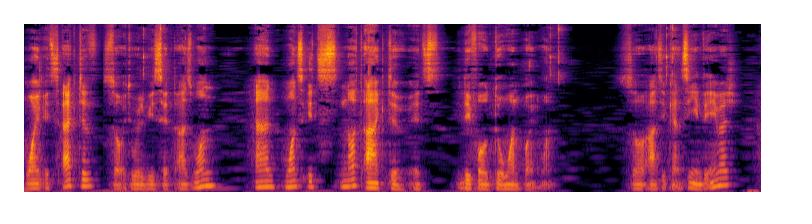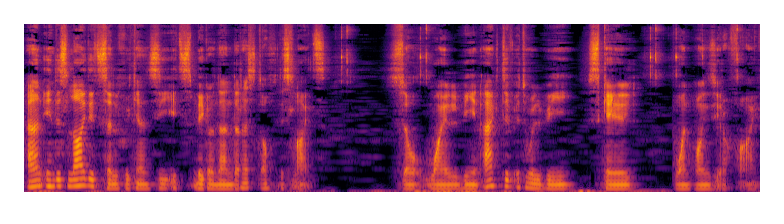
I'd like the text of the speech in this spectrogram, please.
while it's active. So it will be set as 1. And once it's not active, it's default to 1.1. So as you can see in the image, and in the slide itself, we can see it's bigger than the rest of the slides. So while being active, it will be scaled 1.05.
